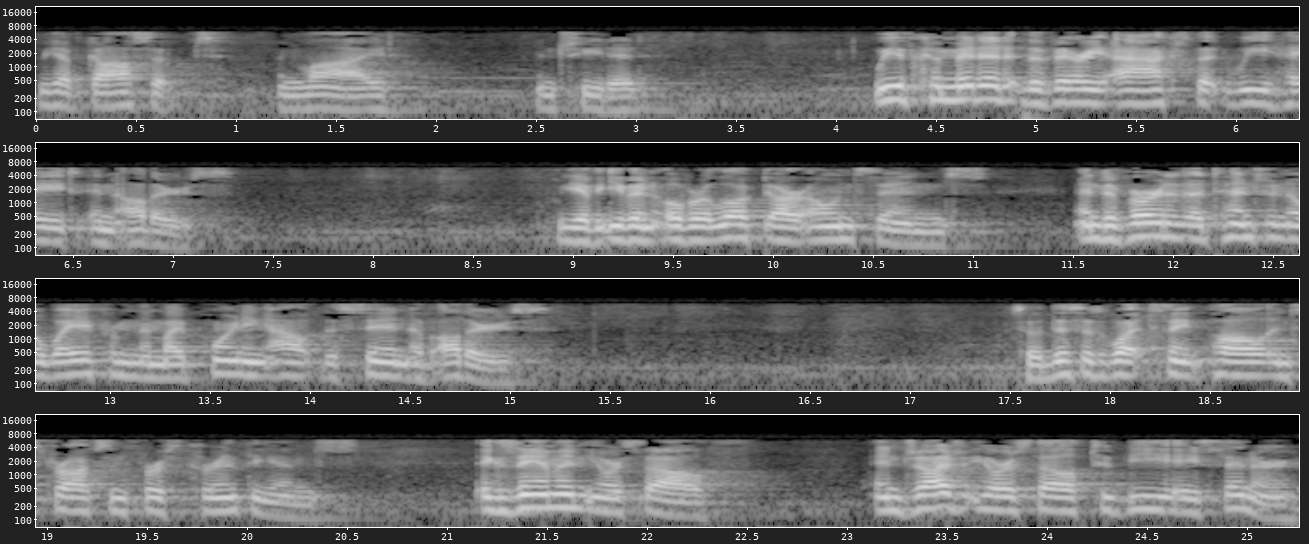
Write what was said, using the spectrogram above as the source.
We have gossiped and lied and cheated. We have committed the very acts that we hate in others. We have even overlooked our own sins and diverted attention away from them by pointing out the sin of others. So this is what St. Paul instructs in 1 Corinthians. Examine yourself and judge yourself to be a sinner.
